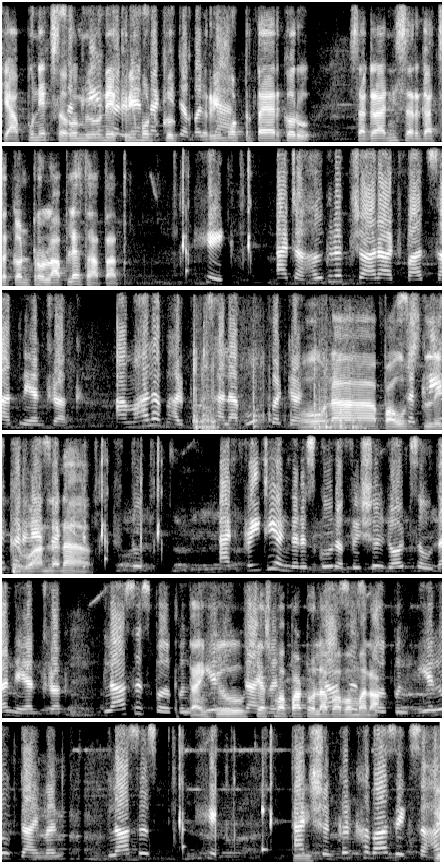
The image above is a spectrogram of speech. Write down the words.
की आपण एक सर्व सक्रिय मिळून एक रिमोट करण्यासाठी double tap. रिमोट तयार करू. सगळा निसर्गाचा कंट्रोल आपल्याच हातात. हे चार आठ पाच सात नियंत्रक. आम्हाला भरपूर झाला बुक बटन हो ना पाऊस लेख आणला ना. At pretty underscore official dot चौदा नियंत्रक. Glasses purple Thank you. चष्मा पाठवला बाबा मला. येलो डायमंड ग्लासेस शंकर खवास एक सहा.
